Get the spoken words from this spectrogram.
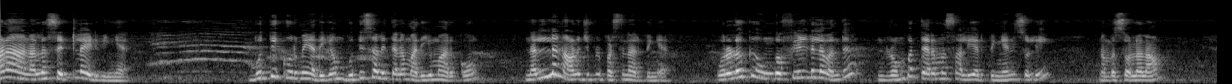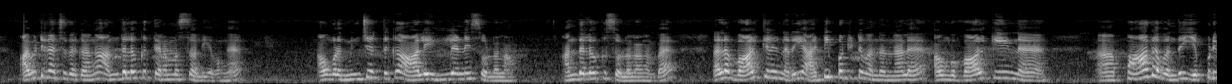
ஆனால் நல்லா செட்டில் ஆகிடுவீங்க புத்தி கூர்மை அதிகம் புத்திசாலித்தனம் அதிகமாக இருக்கும். நல்ல நாலேஜபிள் பர்சனாக இருப்பீங்க. ஓரளவுக்கு உங்கள் ஃபீல்டில் வந்து ரொம்ப திறமசாலியாக இருப்பீங்கன்னு சொல்லி நம்ம சொல்லலாம். அவிட்டு நட்சத்திரக்காரங்க அந்தளவுக்கு திறமசாலி அவங்க அவங்கள மிஞ்சறதுக்கு ஆளே இல்லைன்னே சொல்லலாம். அந்த அளவுக்கு சொல்லலாம் நம்ம. அதனால் வாழ்க்கையில் நிறைய அடிபட்டுட்டு வந்ததுனால அவங்க வாழ்க்கையின் பாதை வந்து எப்படி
